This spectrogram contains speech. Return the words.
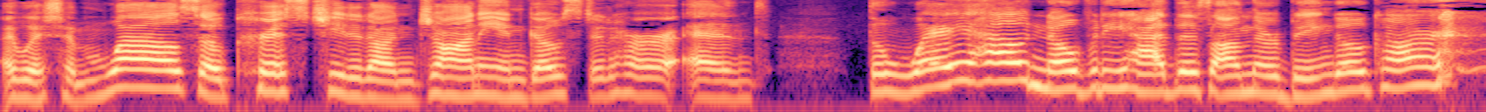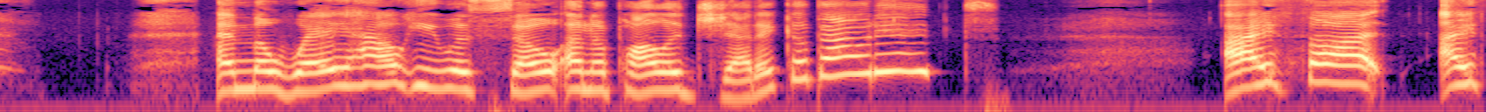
I wish him well. So Chris cheated on Johnie and ghosted her. And the way how nobody had this on their bingo card and the way how he was so unapologetic about it, I thought I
